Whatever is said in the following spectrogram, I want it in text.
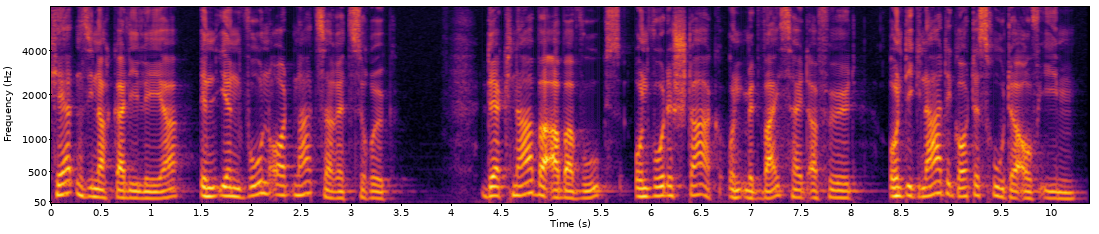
kehrten sie nach Galiläa in ihren Wohnort Nazareth zurück. Der Knabe aber wuchs und wurde stark und mit Weisheit erfüllt, und die Gnade Gottes ruhte auf ihm.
